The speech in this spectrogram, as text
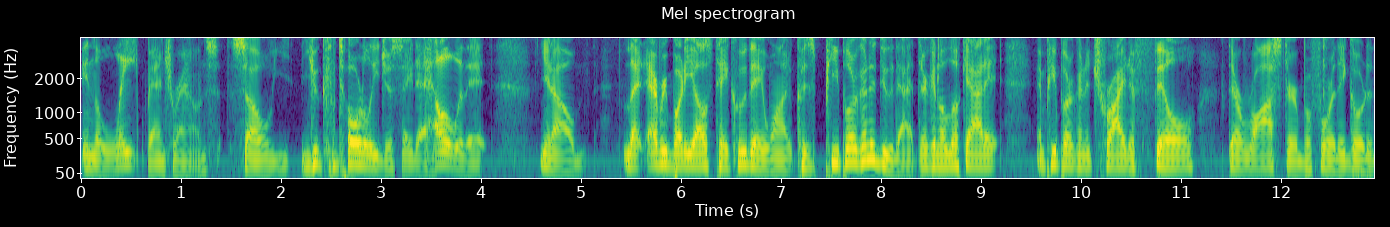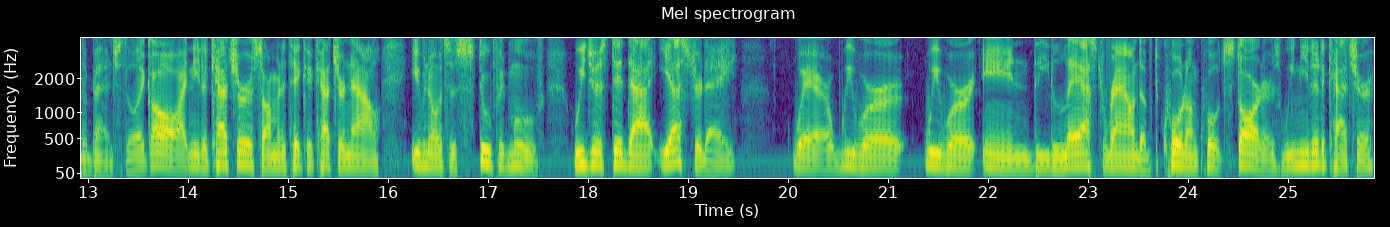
in the late bench rounds. So you can totally just say to hell with it. You know, let everybody else take who they want because people are going to do that. They're going to look at it and people are going to try to fill their roster before they go to the bench. They're like, oh, I need a catcher, so I'm going to take a catcher now, even though it's a stupid move. We just did that yesterday where we were we were in the last round of quote unquote starters. We needed a catcher,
